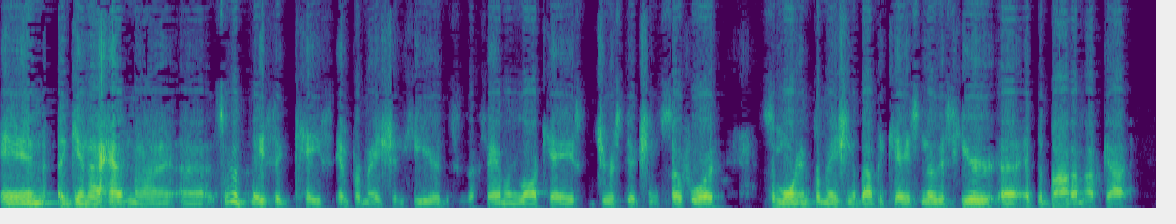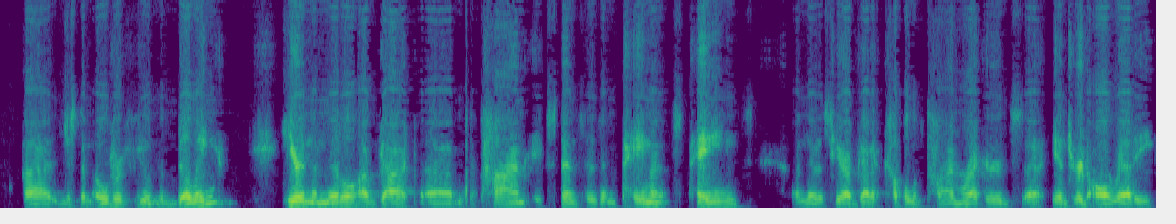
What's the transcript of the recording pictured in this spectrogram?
And again, I have my uh, sort of basic case information here. This is a family law case, jurisdiction, so forth. Some more information about the case. Notice here uh, at the bottom, I've got uh, just an overview of the billing. Here in the middle, I've got um, time, expenses, and payments pains. Uh, notice here I've got a couple of time records uh, entered already.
